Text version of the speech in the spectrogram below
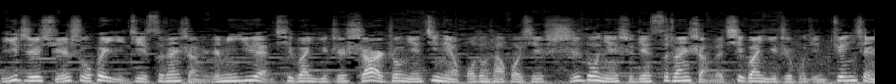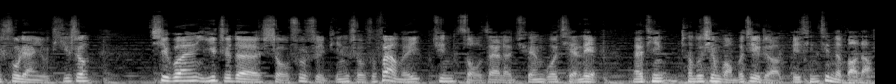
移植学术会议暨四川省人民医院器官移植十二周年纪念活动上获悉，十多年时间，四川省的器官移植不仅捐献数量有提升，器官移植的手术水平、手术范围均走在了全国前列。来听成都新闻广播记者别清静的报道。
